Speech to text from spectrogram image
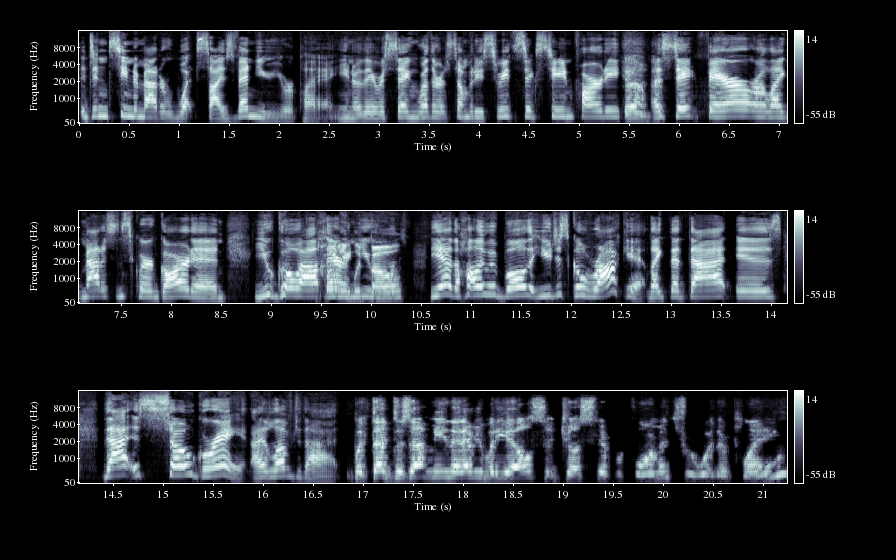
it didn't seem to matter what size venue you were playing. You know, they were saying whether it's somebody's Sweet 16 party, Yeah. a state fair, or like Madison Square Garden, you go out there and you, Bowl. yeah, the Hollywood Bowl that you just go rock it. Like that, that is, that is so great. I loved that. But that does that mean that everybody else adjusts their performance for where they're playing?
